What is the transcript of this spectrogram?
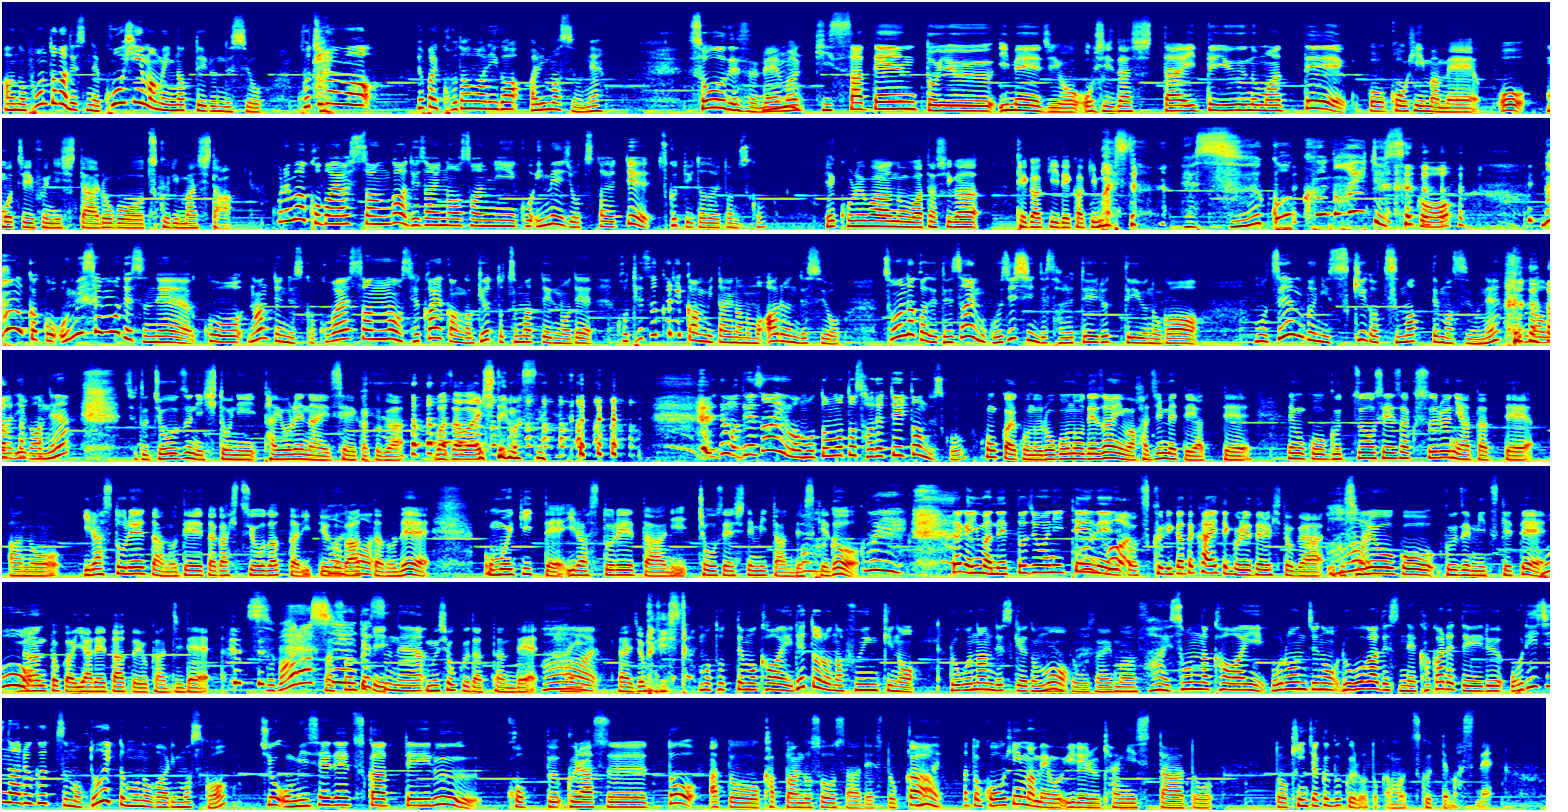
あのフォントがですねコーヒー豆になっているんですよこちらはやっぱりこだわりがありますよね、そうですね、うん。まあ、喫茶店というイメージを押し出したいっていうのもあってこうコーヒー豆をモチーフにしたロゴを作りました。これは小林さんがデザイナーさんにこうイメージを伝えて作っていただいたんですか？えこれはあの私が手書きで書きました。えすごくないですか？なんかこうお店もですねこうなんて言うんですか小林さんの世界観がギュッと詰まっているのでこう手作り感みたいなのもあるんですよ。その中でデザインもご自身でされているっていうのがもう全部に好きが詰まってますよねこだわりがね。ちょっと上手に人に頼れない性格が災いしてますね。え でもデザインはもともとされていたんですか？今回このロゴのデザインは初めてやってでもこうグッズを制作するにあたってあのイラストレーターのデータが必要だったりっていうのがあったので、思い切ってイラストレーターに挑戦してみたんですけどだから今ネット上に丁寧にこう作り方書いてくれてる人がいてはい。それをこう偶然見つけてなんとかやれたという感じで。素晴らしいです時ね、無職だったんではい。はい。大丈夫でした。もうとっても可愛いレトロな雰囲気のロゴなんですけれどありがもとうございます。はい、そんな可愛いボロンジのロゴがですね書かれているオリジナルグッズもどういったものがありますか？一応お店で使っているコップグラスとあとカップソーサーですとか、はい。あとコーヒー豆を入れるキャニスターとと巾着袋とかも作ってますね。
